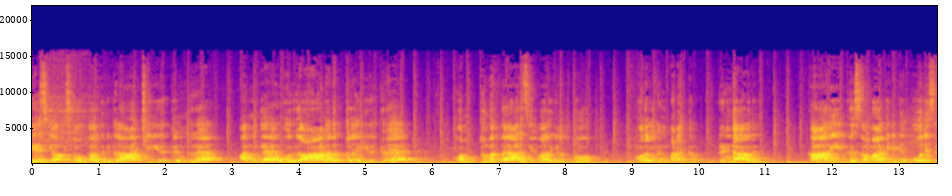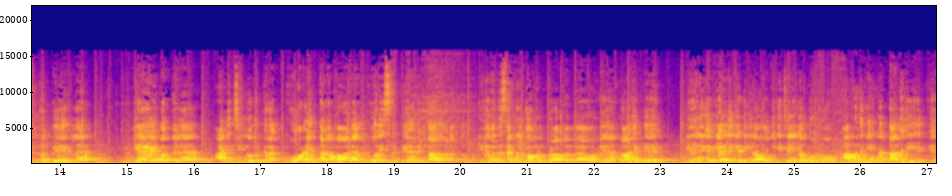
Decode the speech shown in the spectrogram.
ஏசி ஆபீஸ்ல உட்கார்ந்துக்கிட்டு ஆட்சி இருக்குன்ற அந்த ஒரு ஆணவத்துல இருக்கிற ஒட்டுமொத்த அரசியல்வாதிகளுக்கும் முதல் கண் வணக்கம். ரெண்டாவது காவி ட்ரெஸ் மாட்டிக்கிட்டு போலீஸ்ன்ற பேர்ல ஏழை மக்களை அடிச்சு நொறுக்கிற கோழைத்தனமான போலீஸுக்கு ரெண்டாவது வணக்கம். இது வந்து சென்ட்ரல் கவர்மெண்ட் ப்ராப்ளம் ப்ராஜெக்ட் இது நீங்க கேள்வி கேட்டீங்கன்னா உங்களுக்கு ஜெயில போட்டுருவோம். அவனுக்கு என்ன தகுதி இருக்கு?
